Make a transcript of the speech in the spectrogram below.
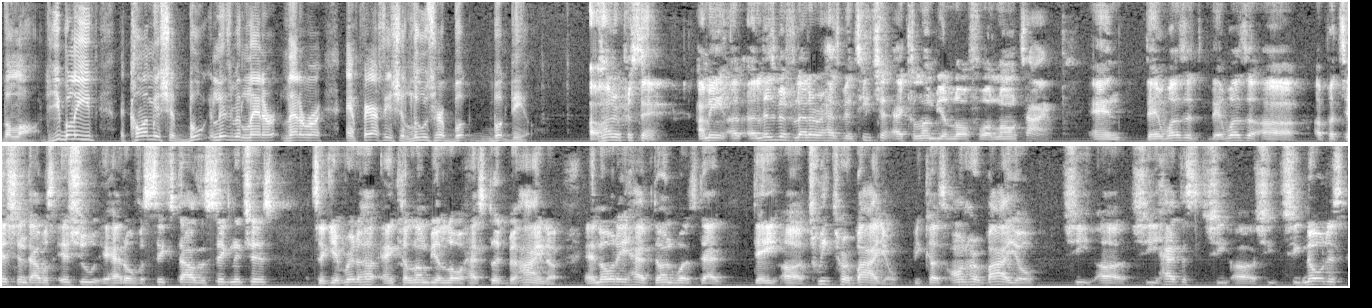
the law? Do you believe that Columbia should boot Elizabeth Lederer and Fairstein should lose her book, book deal? A hundred percent. I mean, uh, Elizabeth Lederer has been teaching at Columbia Law for a long time, and there was a there was a uh, a petition that was issued. It had over six thousand signatures to get rid of her, and Columbia Law has stood behind her. And all they have done was that they uh, tweaked her bio because on her bio she uh, she had this she uh, she she noticed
